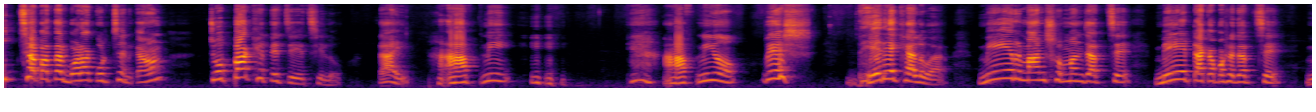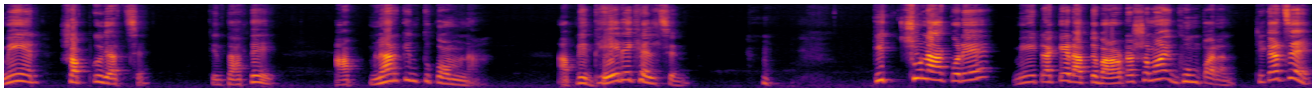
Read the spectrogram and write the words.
উচ্ছা পাতার বড়া করছেন কারণ চোপা খেতে চেয়েছিল। তাই আপনি, আপনিও বেশ ধেরে খেলোয়াড়। মেয়ের মান সম্মান যাচ্ছে, মেয়ের টাকা পয়সা যাচ্ছে, মেয়ের সব কিছু যাচ্ছে। কিন্তু তাতে আপনার কিন্তু কম না। আপনি ধেরে খেলছেন। কিচ্ছু না করে মেয়েটাকে রাত্রে বারোটার সময় ঘুম পাড়ান, ঠিক আছে?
